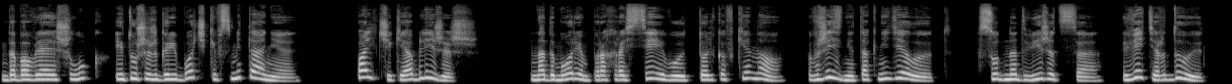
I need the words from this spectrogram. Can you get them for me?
Добавляешь лук и тушишь грибочки в сметане. Пальчики оближешь, над морем прах рассеивают только в кино. В жизни так не делают. Судно движется, ветер дует,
